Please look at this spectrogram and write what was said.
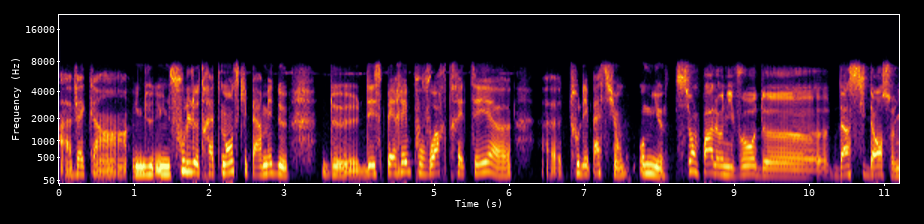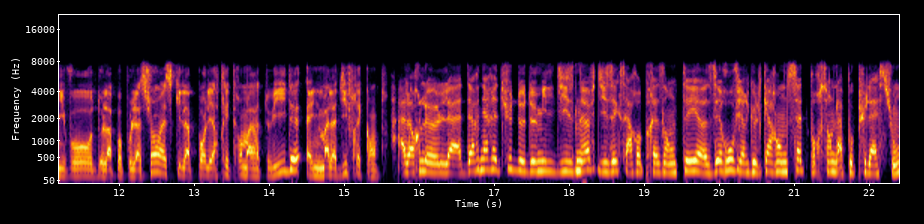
avec un, une, une, foule de traitements, ce qui permet de, d'espérer pouvoir traiter euh, tous les patients au mieux. Si on parle au niveau de d'incidence au niveau de la population, est-ce que la polyarthrite rhumatoïde est une maladie fréquente? Alors le, la dernière étude de 2019 disait que ça représentait 0,47% euh, de la population.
